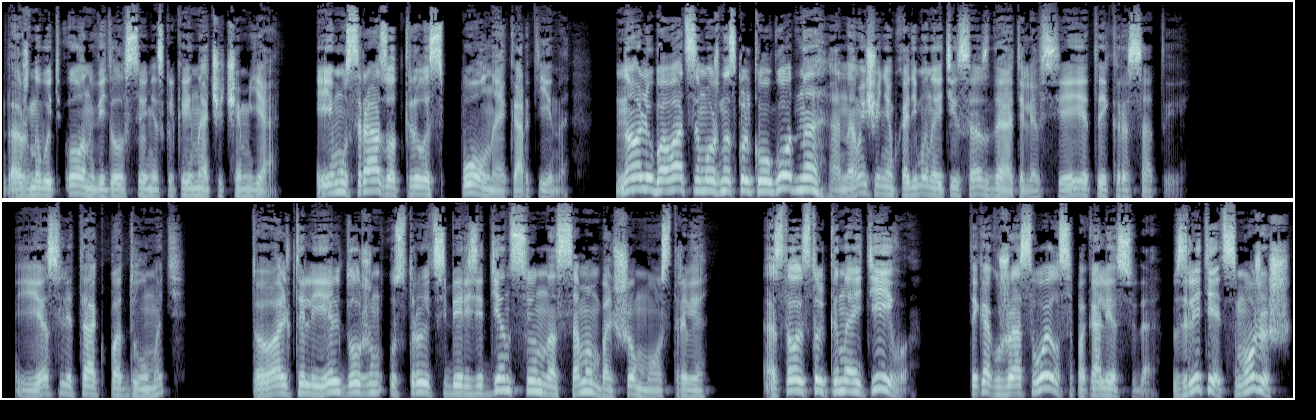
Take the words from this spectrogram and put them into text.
Должно быть, он видел все несколько иначе, чем я, и ему сразу открылась полная картина. Но любоваться можно сколько угодно, а нам еще необходимо найти создателя всей этой красоты. Если так подумать, то Альтельель должен устроить себе резиденцию на самом большом острове. Осталось только найти его, ты как, уже освоился, пока лез сюда? Взлететь сможешь?»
